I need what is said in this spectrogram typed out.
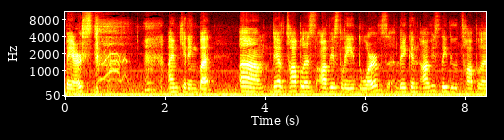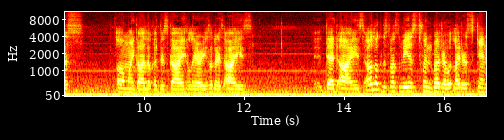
bears. I'm kidding, but um, they have topless, obviously dwarves. They can obviously do topless. Oh my god, look at this guy, hilarious. Look at his eyes. Dead eyes. Oh look, this must be his twin brother with lighter skin.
